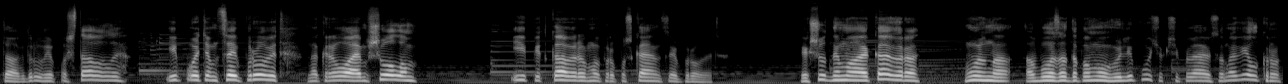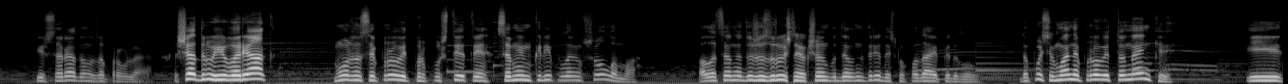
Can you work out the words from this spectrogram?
Так, другий поставили. І потім цей провід накриваємо шолом і під кавером ми пропускаємо цей провід. Якщо немає кавера, можна або за допомогою ліпучок чіпляються на велкро і всередину заправляю. Ще другий варіант. Можна цей провід пропустити самим кріпленням шолома, але це не дуже зручно, якщо він буде внутрі, десь попадає під голову. Допустим, у мене провід тоненький і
